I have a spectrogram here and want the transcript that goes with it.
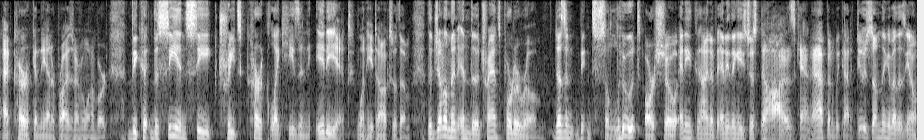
at Kirk and the Enterprise and everyone on board. The the CNC treats Kirk like he's an idiot when he talks with him. The gentleman in the transporter room doesn't be, salute or show any kind of anything. He's just, oh, this can't happen. We got to do something about this, you know.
